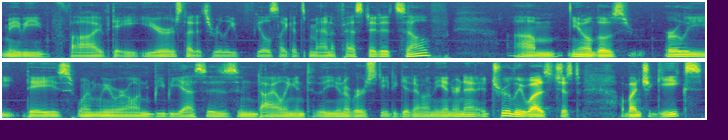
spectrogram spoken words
maybe five to eight years that it's really feels like it's manifested itself. Um, you know those early days when we were on BBSs and dialing into the university to get on the internet, it truly was just a bunch of geeks,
